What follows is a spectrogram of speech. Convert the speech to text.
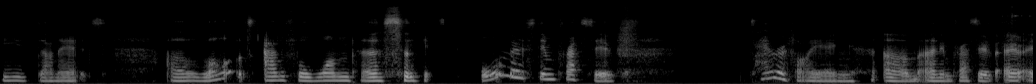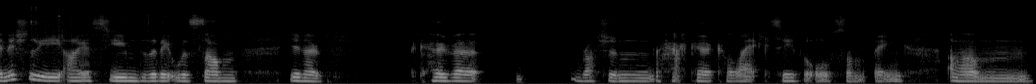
he's done it a lot, and for one person, it's almost impressive. Terrifying um, and impressive. Uh, initially, I assumed that it was some, you know, covert Russian hacker collective or something. Um,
